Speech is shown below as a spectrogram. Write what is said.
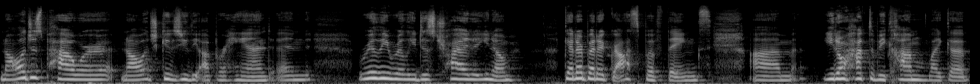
knowledge is power, knowledge gives you the upper hand, and really, really just try to, you know, get a better grasp of things. Um, you don't have to become like a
